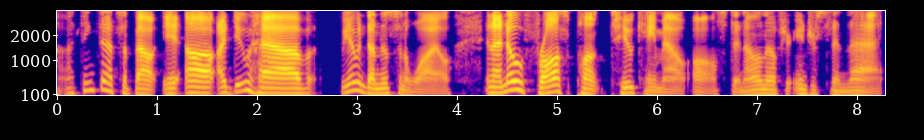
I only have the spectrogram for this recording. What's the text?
I think that's about it. Uh, I do have. We haven't done this in a while, and I know Frostpunk 2 came out, Austin. I don't know if you're interested in that.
